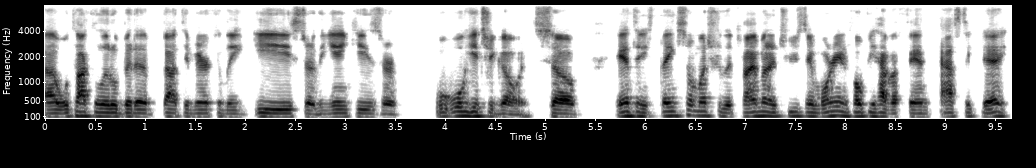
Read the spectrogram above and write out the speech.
Uh, we'll talk a little bit about the American League East or the Yankees, or we'll, we'll get you going. So, Anthony, thanks so much for the time on a Tuesday morning, and hope you have a fantastic day.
